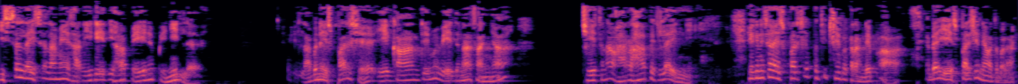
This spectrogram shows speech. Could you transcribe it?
ඉස්සල්ලා ඉස්සලා මේ ශරීරයේ දිහා පේන පිනිල්ල ලබන ස්පර්ශය ඒකාන්තයෙන්ම වේදනා සංඥා චේතනා හරහා පිටලා එන්නේ. ඒක නිසා ස්පර්ශය ප්‍රතික්ෂේප කරන්න එපා. හැබැයි ඒ ස්පර්ශය නැවත බලන්න.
